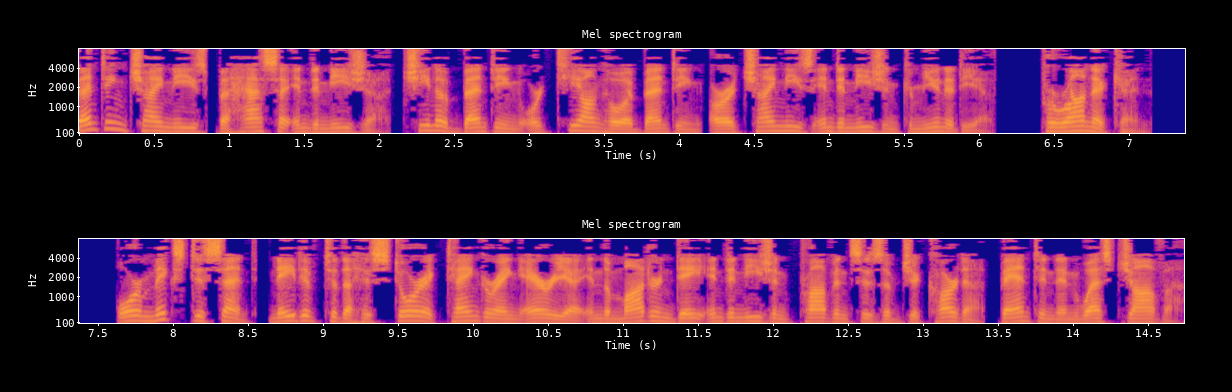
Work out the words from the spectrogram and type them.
Benteng Chinese Bahasa Indonesia, Cina Benteng or Tionghoa Benteng are a Chinese-Indonesian community of Peranakan or mixed descent, native to the historic Tangerang area in the modern-day Indonesian provinces of Jakarta, Banten and West Java.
